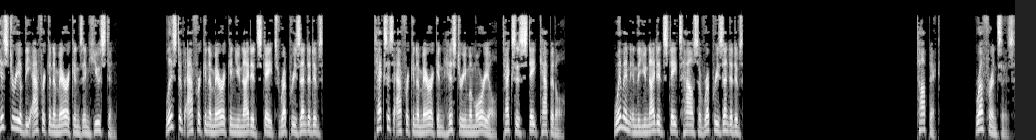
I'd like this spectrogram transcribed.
History of the African Americans in Houston. List of African American United States representatives. Texas African American History Memorial, Texas State Capitol. Women in the United States House of Representatives. References.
